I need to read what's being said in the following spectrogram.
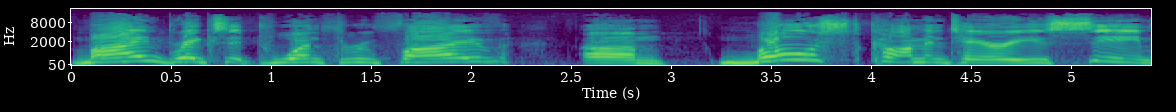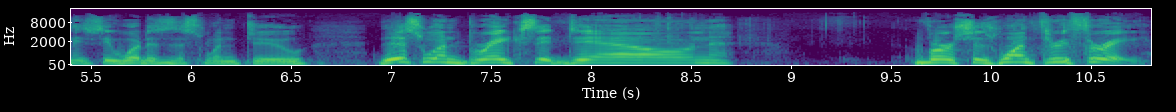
mine breaks it to one through five. Um, most commentaries seem, you see, what does this one do? This one breaks it down verses one through three.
